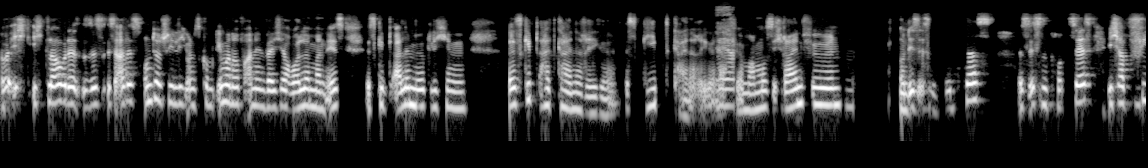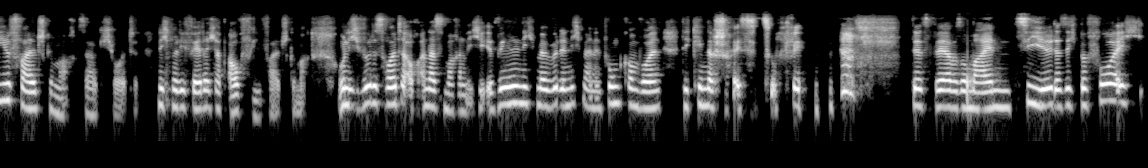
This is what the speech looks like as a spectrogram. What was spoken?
Aber ich, ich glaube, das, das ist alles unterschiedlich und es kommt immer darauf an, in welcher Rolle man ist. Es gibt alle möglichen, es gibt halt keine Regeln. Es gibt keine Regeln ja, dafür. Man muss sich reinfühlen. Und es ist ein Prozess, es ist ein Prozess. Ich habe viel falsch gemacht, sage ich heute. Nicht nur die Väter, ich habe auch viel falsch gemacht. Und ich würde es heute auch anders machen. Ich will nicht mehr, würde nicht mehr an den Punkt kommen wollen, die Kinder scheiße zu finden. Das wäre so mein Ziel, dass ich, bevor ich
